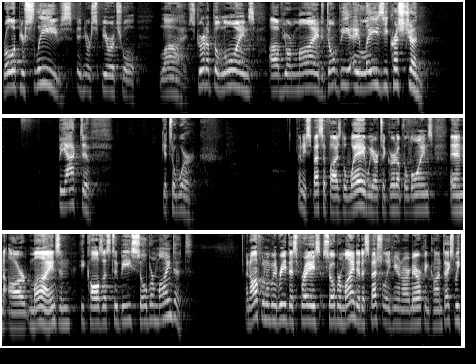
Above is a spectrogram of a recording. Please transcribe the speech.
Roll up your sleeves in your spiritual lives. Gird up the loins of your mind. Don't be a lazy Christian. Be active. Get to work. Then he specifies the way we are to gird up the loins in our minds, and he calls us to be sober minded. And often when we read this phrase, sober minded, especially here in our American context, we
